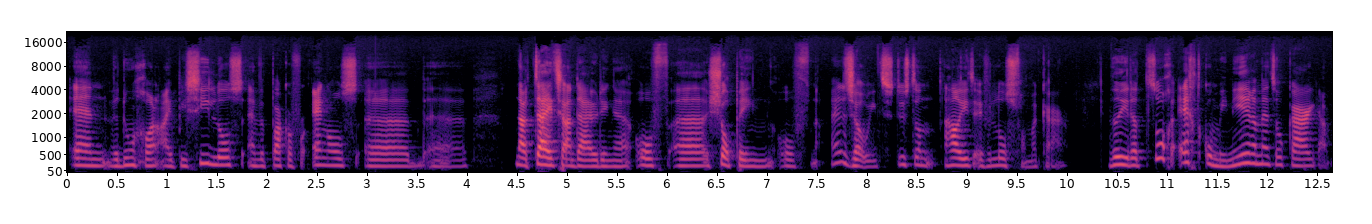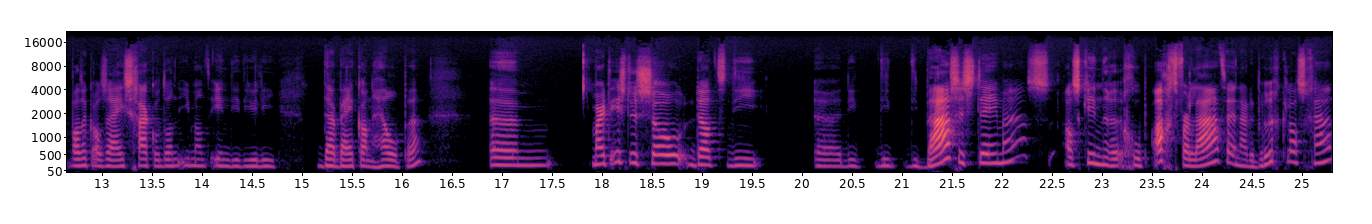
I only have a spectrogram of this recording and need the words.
en we doen gewoon IPC los en we pakken voor Engels uh, nou, tijdsaanduidingen of shopping of nou, hè, zoiets. Dus dan haal je het even los van elkaar. Wil je dat toch echt combineren met elkaar? Ja, wat ik al zei, schakel dan iemand in die jullie daarbij kan helpen. Um, maar het is dus zo dat die, uh, die, die, die basisthema's, als kinderen groep 8 verlaten en naar de brugklas gaan,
